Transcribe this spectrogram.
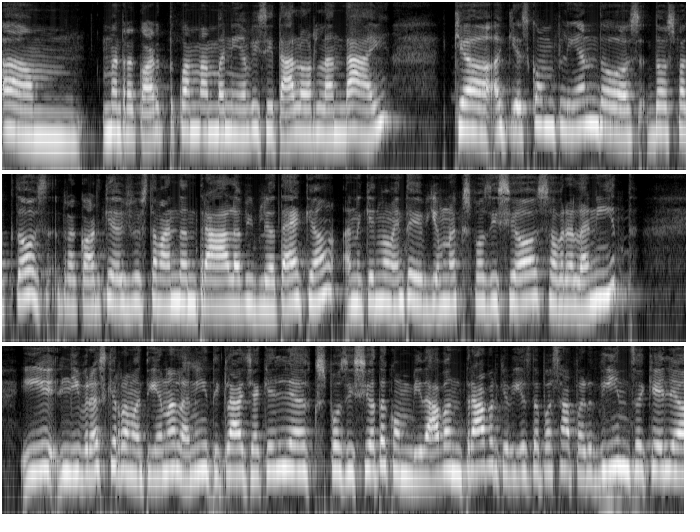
um, me'n record quan vam venir a visitar l'Orlandai que aquí es complien dos, dos factors. Record que just abans d'entrar a la biblioteca, en aquell moment hi havia una exposició sobre la nit i llibres que remetien a la nit. I clar, ja aquella exposició te convidava a entrar perquè havies de passar per dins aquella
